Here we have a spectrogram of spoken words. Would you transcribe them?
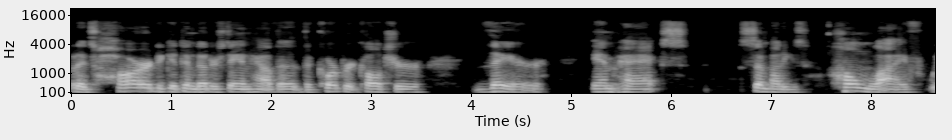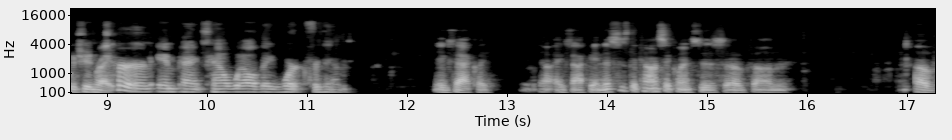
But it's hard to get them to understand how the, the corporate culture there impacts somebody's home life, which in right. turn impacts how well they work for them. Exactly. Yeah, exactly. And this is the consequences of um, of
